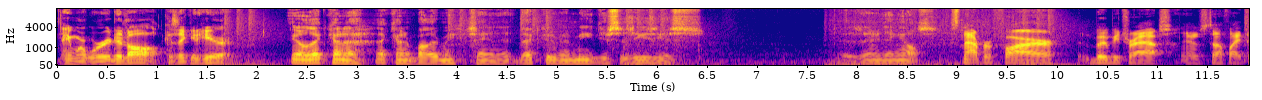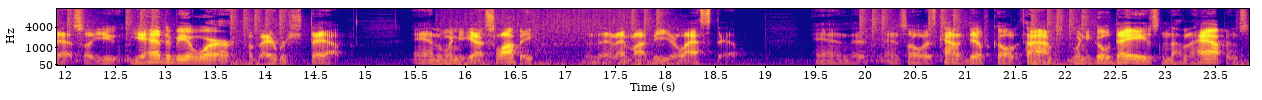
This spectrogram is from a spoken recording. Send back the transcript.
they weren't worried at all because they could hear it. You know that kind of that kind of bothered me, saying that that could have been me just as easy as as anything else. sniper fire, booby traps, and stuff like that. So you, you had to be aware of every step. And when you got sloppy, then that might be your last step. And, and so it's kind of difficult at times when you go days and nothing happens,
